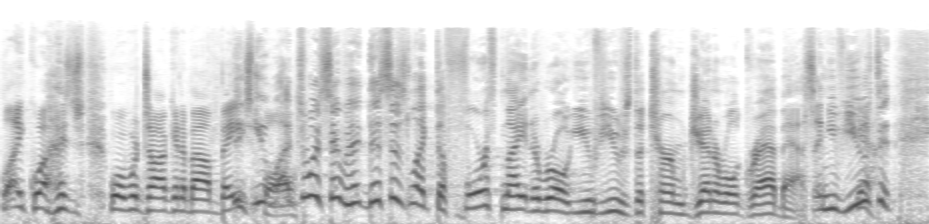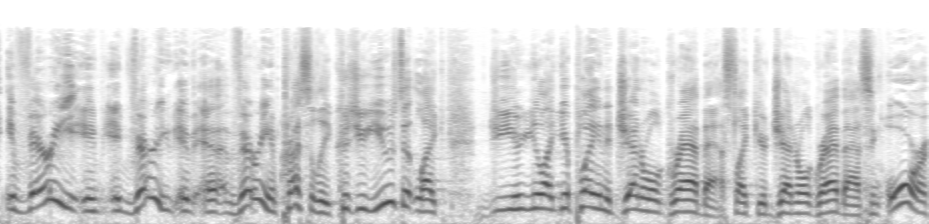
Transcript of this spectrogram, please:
Likewise, when we're talking about baseball. You, I just want to say this is like the fourth night in a row you've used the term general grab ass, and you've used yeah. it very, very, uh, very impressively because you used it like you're, like you're playing a general grab ass, like you're general grab assing, or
